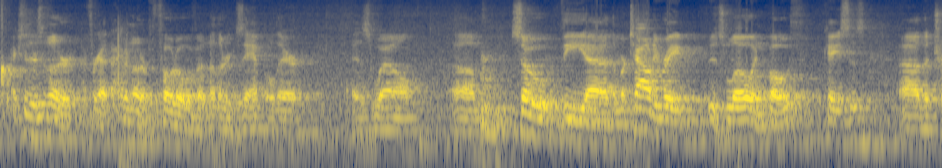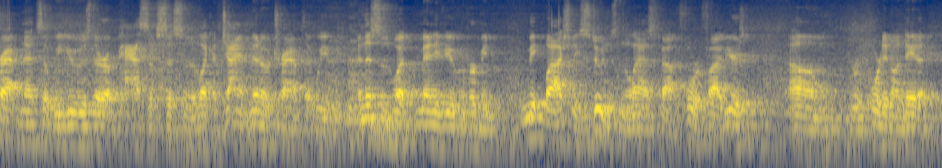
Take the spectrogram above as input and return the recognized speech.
Actually, there's another, I forgot, I have another photo of another example there as well. Um, So the, uh, the mortality rate is low in both cases. Uh, The trap nets that we use, they're a passive system, they're like a giant minnow trap that we, and this is what many of you have heard me, me- well, actually, students in the last about four or five years um, reporting on data.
